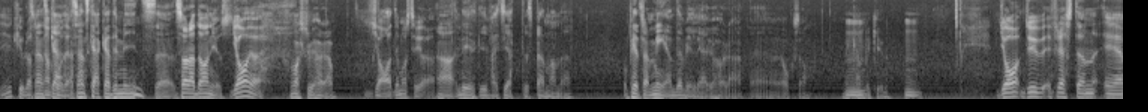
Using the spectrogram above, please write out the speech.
det är ju kul att vi kan få Svenska, det. Svenska Akademins eh, Sara Danius. Ja, ja. måste vi höra. ja, det måste vi göra. Ja, det är faktiskt jättespännande. Och Petra Mede vill jag ju höra eh, också. Det kan Mm. bli kul. Mm. Ja, du förresten. Eh,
